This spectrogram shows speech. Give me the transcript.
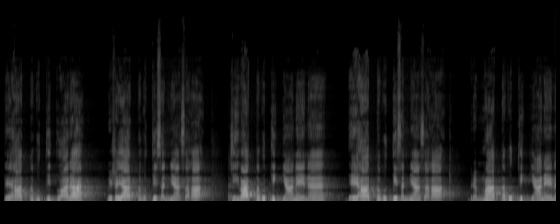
தேகாத்ம புத்தி துவாரா விஷயாத்ம புத்தி சந்நியாசா ஜீவாத்ம புத்தி ஜானேன தேகாத்ம புத்தி சந்நியாசா பிரம்மாத்ம புத்தி ஜானேன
